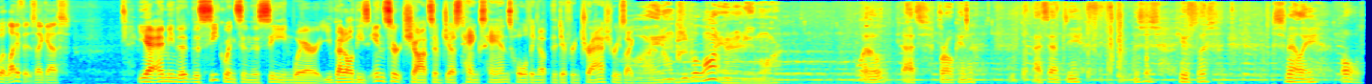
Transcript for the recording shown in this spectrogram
what life is. I guess. Yeah, I mean the the sequence in this scene where you've got all these insert shots of just Hank's hands holding up the different trash where he's like Why don't people want it anymore? Well, That's broken. That's empty. This is useless, smelly, old.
